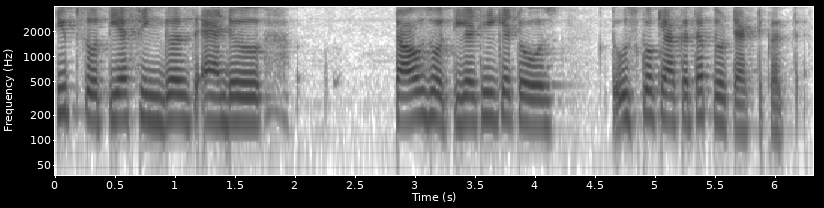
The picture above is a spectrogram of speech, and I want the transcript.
टिप्स होती है फिंगर्स एंड टाउज होती है, ठीक है टोज तो उसको क्या करता है? प्रोटेक्ट करता है।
